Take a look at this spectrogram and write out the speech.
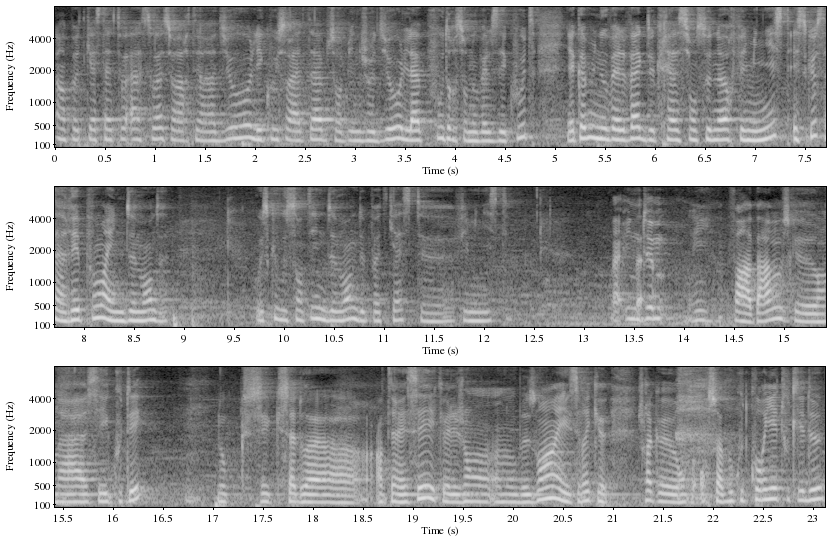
Un podcast à, toi- à soi sur Arte Radio, Les couilles sur la table sur Binge Audio, La poudre sur Nouvelles Écoutes. Il y a comme une nouvelle vague de création sonore féministe. Est-ce que ça répond à une demande Ou est-ce que vous sentez une demande de podcast euh, féministe Bah, une dem- Oui, enfin apparemment parce qu'on a assez écouté. Donc c'est que ça doit intéresser et que les gens en ont besoin. Et c'est vrai que je crois qu'on on reçoit beaucoup de courriers toutes les deux.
